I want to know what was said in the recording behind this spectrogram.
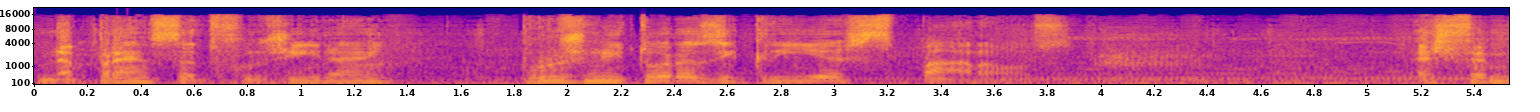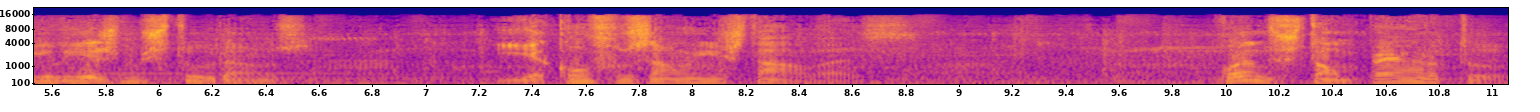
Na pressa de fugirem, progenitoras e crias separam-se. As famílias misturam-se e a confusão instala-se. Quando estão perto,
